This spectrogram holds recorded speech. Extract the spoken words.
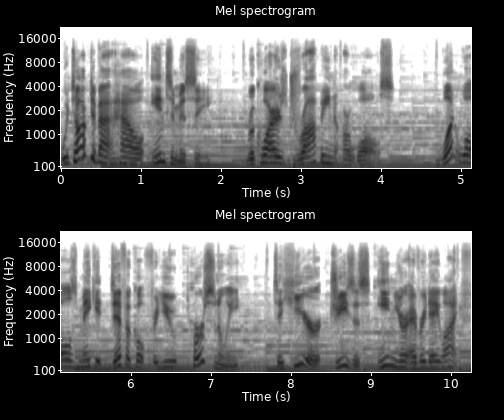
We talked about how intimacy requires dropping our walls. What walls make it difficult for you personally to hear Jesus in your everyday life?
